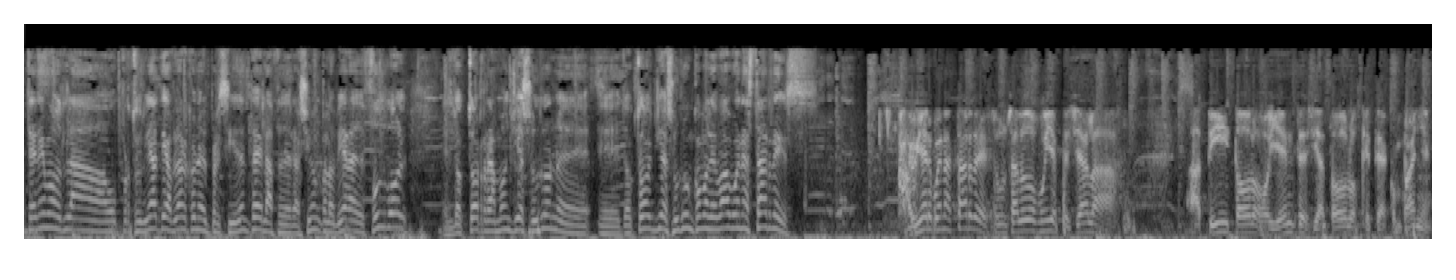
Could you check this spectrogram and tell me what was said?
tenemos la oportunidad de hablar con el presidente de la Federación Colombiana de Fútbol, el doctor Ramón Yesurún. Eh, eh, doctor Yesurún, ¿cómo le va? Buenas tardes. Javier, buenas tardes. Un saludo muy especial a, a ti, todos los oyentes y a todos los que te acompañan.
